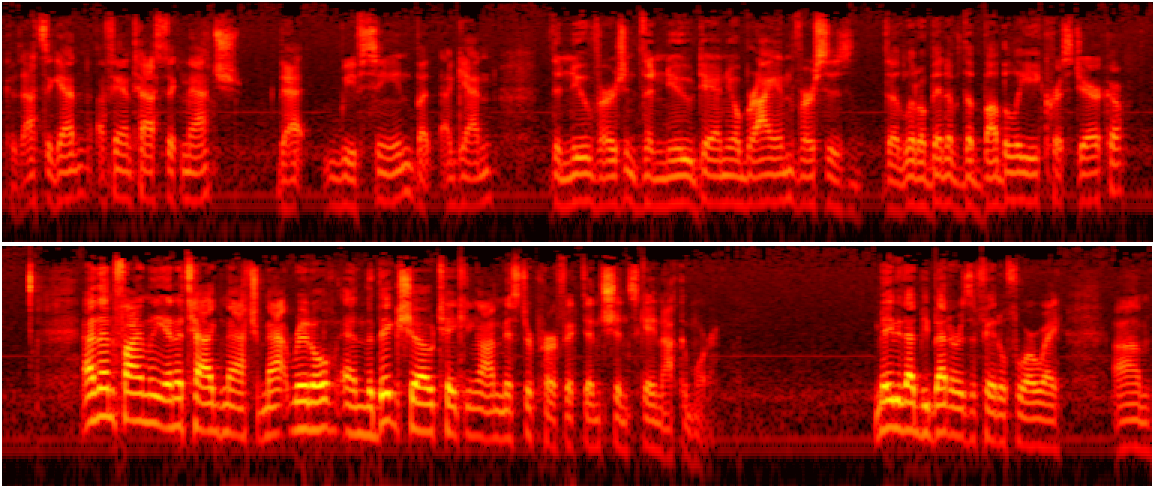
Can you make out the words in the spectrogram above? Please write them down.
because that's, again, a fantastic match that we've seen. But again, the new version, the new Daniel Bryan versus the little bit of the bubbly Chris Jericho. And then finally, in a tag match, Matt Riddle and The Big Show taking on Mr. Perfect and Shinsuke Nakamura. Maybe that'd be better as a fatal four way. Um,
